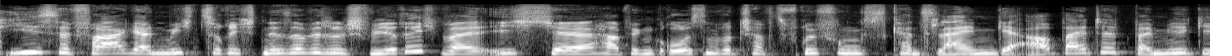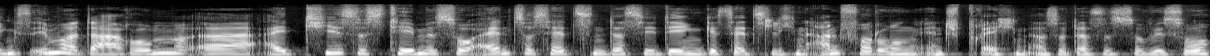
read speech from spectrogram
Diese Frage an mich zu richten ist ein bisschen schwierig, weil ich äh, habe in großen Wirtschaftsprüfungskanzleien gearbeitet. Bei mir ging es immer darum, äh, IT-Systeme so einzusetzen, dass sie den gesetzlichen Anforderungen entsprechen. Also das ist sowieso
